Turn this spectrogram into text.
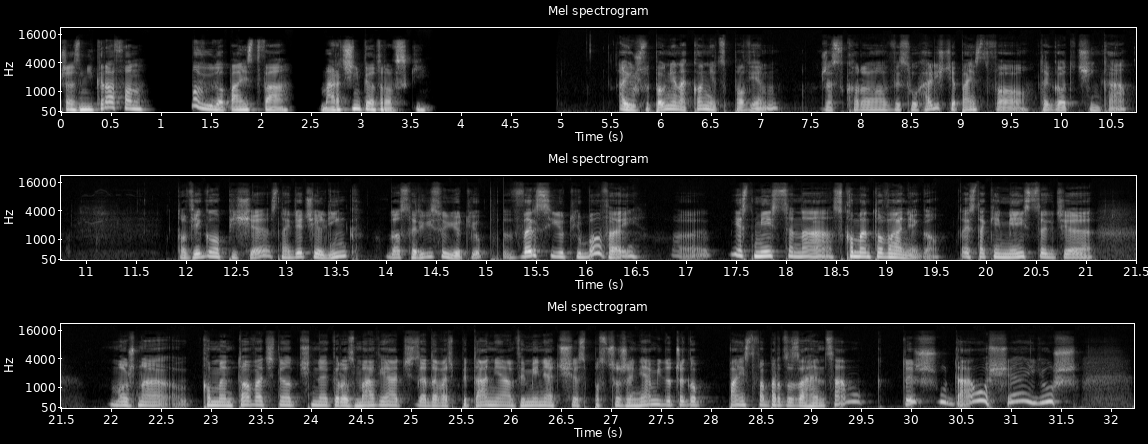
Przez mikrofon mówił do Państwa Marcin Piotrowski. A już zupełnie na koniec powiem, że skoro wysłuchaliście Państwo tego odcinka, to w jego opisie znajdziecie link do serwisu YouTube. W wersji YouTube'owej e, jest miejsce na skomentowanie go. To jest takie miejsce, gdzie można komentować ten odcinek, rozmawiać, zadawać pytania, wymieniać się spostrzeżeniami, do czego Państwa bardzo zachęcam, gdyż udało się już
